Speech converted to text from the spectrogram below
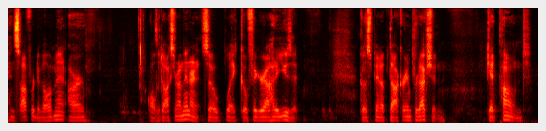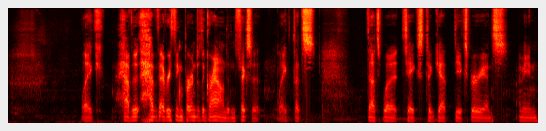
in software development are all the docs are on the internet. So like go figure out how to use it. Go spin up Docker in production. Get pwned. Like have it have everything burned to the ground and fix it. Like that's that's what it takes to get the experience. I mean,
